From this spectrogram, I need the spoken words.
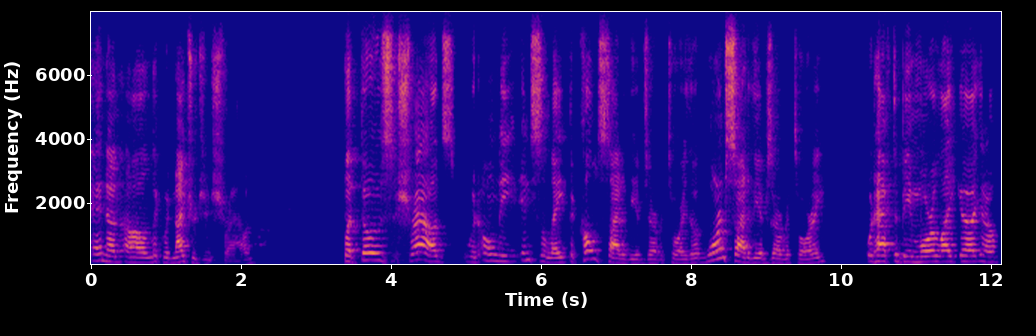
and a uh, liquid nitrogen shroud. But those shrouds would only insulate the cold side of the observatory. The warm side of the observatory would have to be more like, uh, you know,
